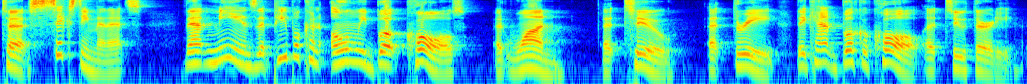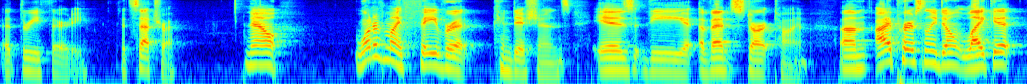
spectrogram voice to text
to 60 minutes, that means that people can only book calls at 1, at 2, at 3. They can't book a call at 2:30, at 3:30, etc. Now, one of my favorite conditions is the event start time. Um, I personally don't like it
